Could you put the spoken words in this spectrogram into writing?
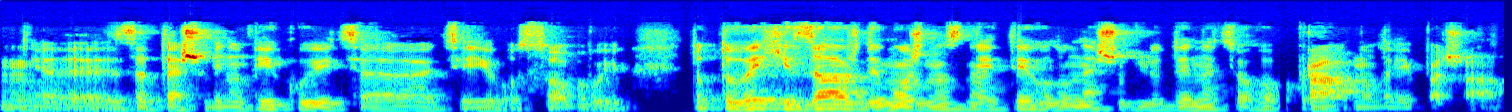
Е, За те, що він опікується цією особою, тобто вихід завжди можна знайти. Головне, щоб людина цього прагнула і бажала.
